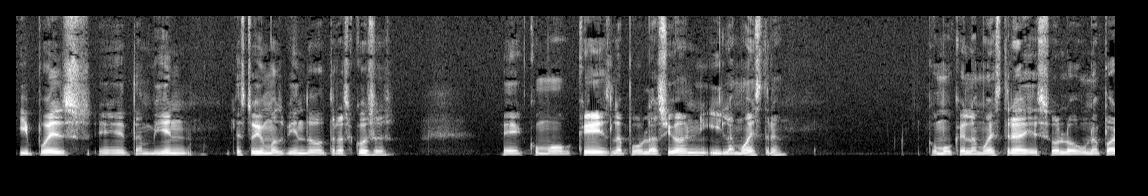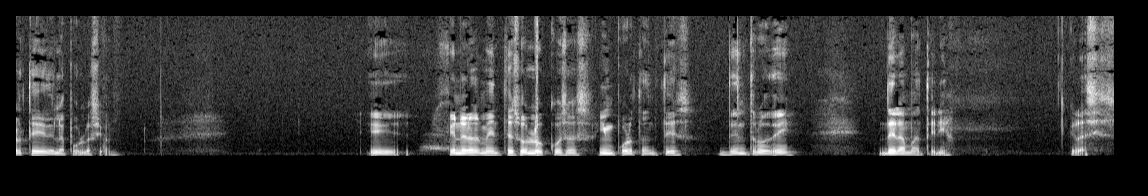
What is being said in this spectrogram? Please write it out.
Y pues eh, también estuvimos viendo otras cosas eh, como qué es la población y la muestra como que la muestra es solo una parte de la población. Eh, generalmente solo cosas importantes dentro de, de la materia. Gracias.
